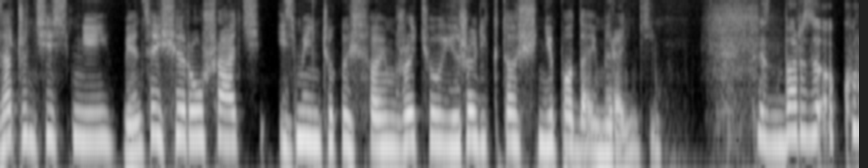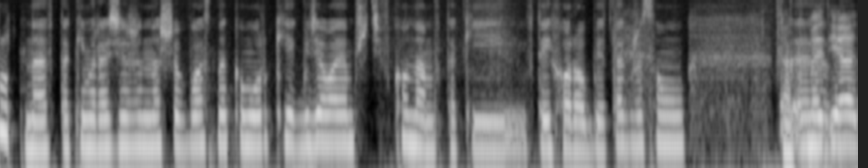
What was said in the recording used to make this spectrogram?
zacząć jeść mniej, więcej się ruszać i zmienić czegoś w swoim życiu, jeżeli ktoś nie poda im ręki. To jest bardzo okrutne w takim razie, że nasze własne komórki jakby działają przeciwko nam w, takiej, w tej chorobie, tak? Że są... Tak, e, ja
